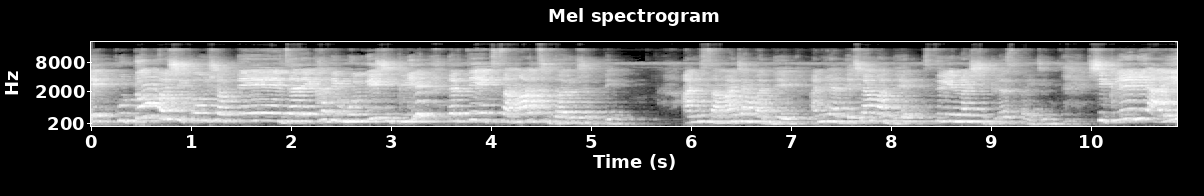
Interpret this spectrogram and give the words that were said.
एक कुटुंब शिकवू शकते जर एखादी मुलगी शिकली तर ती एक समाज सुधारू शकते आणि समाजामध्ये आणि या देशामध्ये स्त्रीना शिकलंच पाहिजे. शिकलेली आई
